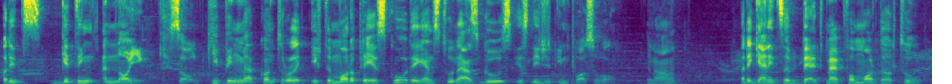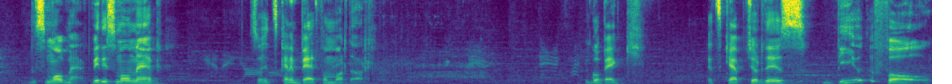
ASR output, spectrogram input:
but it's getting annoying. So keeping map control if the Mordor player is good against two Nazguls is legit impossible, you know? But again, it's a bad map for Mordor too. The small map, very small map, so it's kind of bad for Mordor. Go back. Let's capture this. Beautiful.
